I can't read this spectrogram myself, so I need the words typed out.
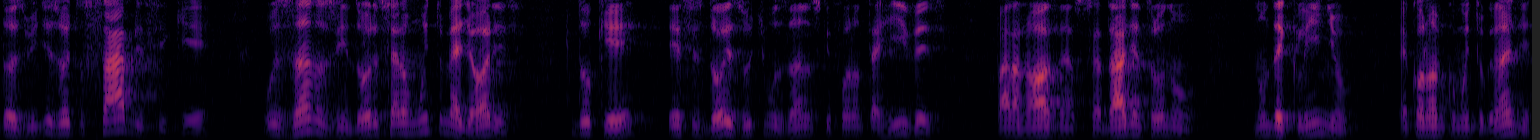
2018. Sabe-se que os anos vindouros serão muito melhores do que esses dois últimos anos que foram terríveis para nós. Né? A sociedade entrou num, num declínio econômico muito grande,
